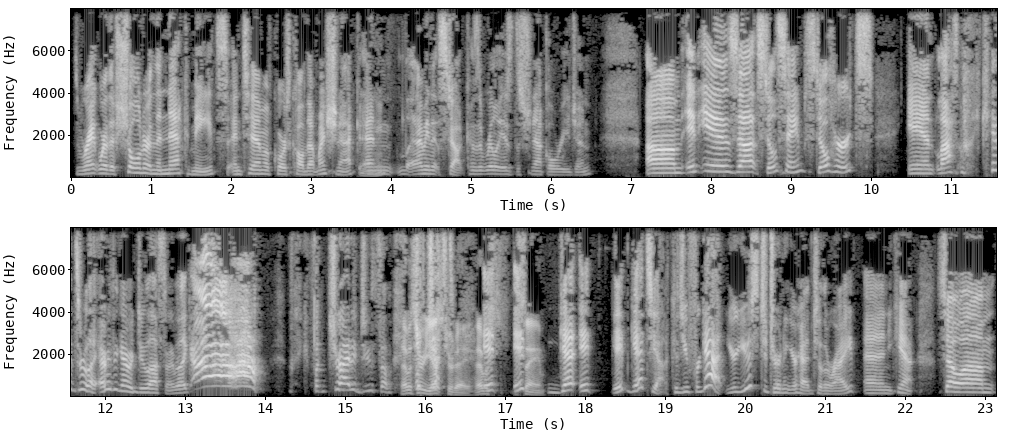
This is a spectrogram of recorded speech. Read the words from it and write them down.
It's right where the shoulder and the neck meets. And Tim, of course, called that my schneck. And I mean, it stuck because it really is the schneckle region. Um, it is uh, still the same, still hurts. And last, my kids were like, everything I would do last night, I'd be like, ah! Like if I try to do something. That was it her yesterday. That was it, the it same. Get it. It gets you because you forget. You're used to turning your head to the right, and you can't. So, um,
